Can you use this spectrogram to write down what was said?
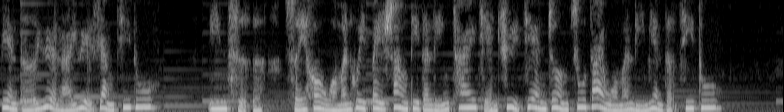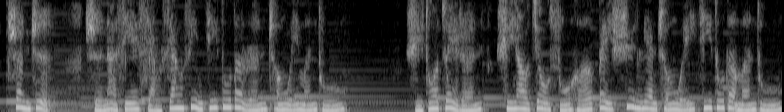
变得越来越像基督。因此，随后我们会被上帝的灵差遣去见证住在我们里面的基督，甚至使那些想相信基督的人成为门徒。许多罪人需要救赎和被训练成为基督的门徒。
